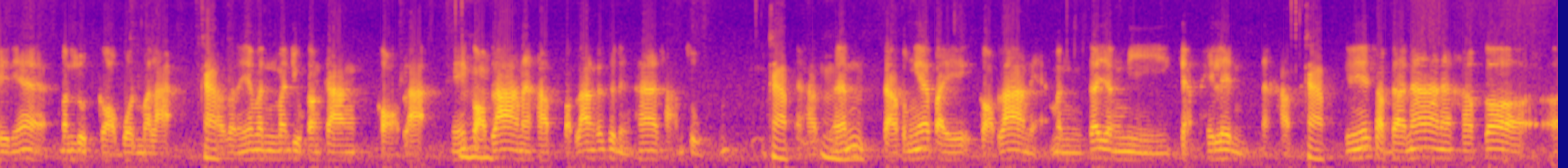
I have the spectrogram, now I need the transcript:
ย์เนี่ยมันหลุดกรอบบนมาละครับตอนนี้มันมันอยู่กลางๆกรอบละอืนี่มกรอบล่างนะครับกรอบล่างก็คือหนึ่งห้าสามศูนย์ ครับนะครับอืมดังนั้นจากตรงเนี้ยไปกรอบล่างเนี่ย มันก็ยังมีแก็บให้เล่นนะครับครับทีนี้สัปดาห์หน้านะครับ ก็เอ่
